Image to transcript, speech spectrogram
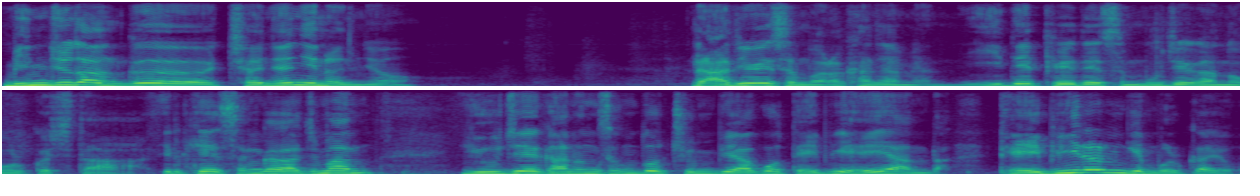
민주당 그 전현희는요, 라디오에서 뭐라 하냐면 이 대표에 대해서 무죄가 나올 것이다. 이렇게 생각하지만 유죄 가능성도 준비하고 대비해야 한다. 대비라는 게 뭘까요?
